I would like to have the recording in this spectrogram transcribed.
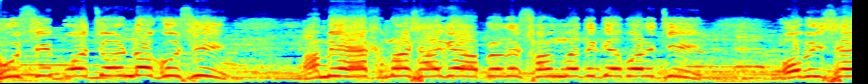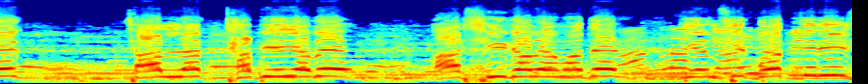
খুশি প্রচণ্ড খুশি। আমি এক মাস আগে আপনাদের সাংবাদিককে বলেছি অভিষেক চার লাখ ছাপিয়ে যাবে আর সিট হবে আমাদের টিএমসি বত্রিশ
